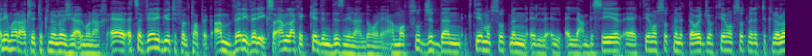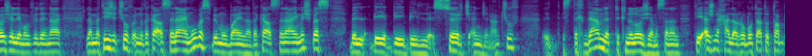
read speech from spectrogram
الامارات لتكنولوجيا المناخ. it's a very beautiful topic I'm very very I'm like a kid in Disneyland هون. I'm مبسوط جدا. كثير مبسوط من اللي عم بيصير. كثير مبسوط من التوجه. كثير مبسوط من التكنولوجيا اللي موجودة هناك. لما تيجي تشوف إنه الذكاء الصناعي مو بس بموبايلنا الذكاء الصناعي مش بس بال search engine عم تشوف استخدام للتكنولوجيا. مثلا في أجنحة للروبوتات وطب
